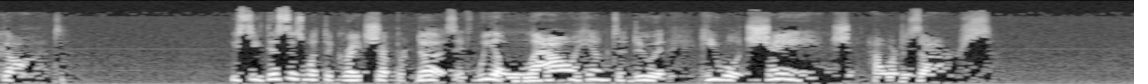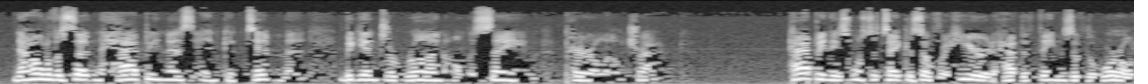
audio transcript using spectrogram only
God. You see, this is what the great shepherd does. If we allow him to do it, he will change our desires. Now, all of a sudden, happiness and contentment begin to run on the same parallel track. Happiness wants to take us over here to have the things of the world.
